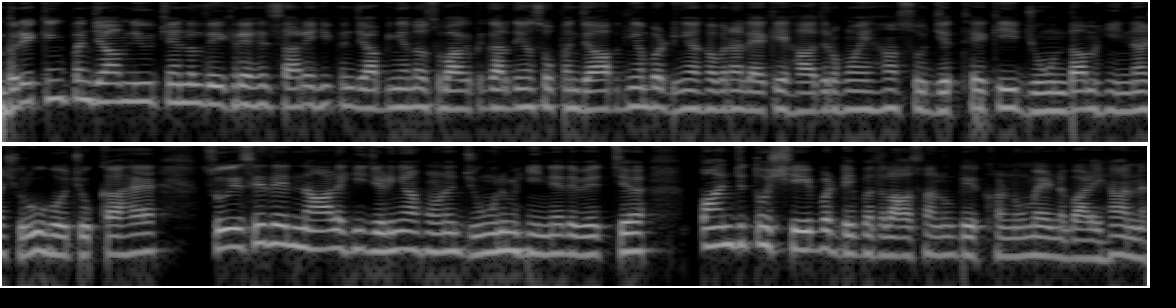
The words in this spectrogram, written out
ਬ੍ਰੇਕਿੰਗ ਪੰਜਾਬ ਨਿਊਜ਼ ਚੈਨਲ ਦੇਖ ਰਹੇ ਸਾਰੇ ਹੀ ਪੰਜਾਬੀਆਂ ਦਾ ਸਵਾਗਤ ਕਰਦੇ ਹਾਂ। ਸੋ ਪੰਜਾਬ ਦੀਆਂ ਵੱਡੀਆਂ ਖਬਰਾਂ ਲੈ ਕੇ ਹਾਜ਼ਰ ਹੋਏ ਹਾਂ। ਸੋ ਜਿੱਥੇ ਕਿ ਜੂਨ ਦਾ ਮਹੀਨਾ ਸ਼ੁਰੂ ਹੋ ਚੁੱਕਾ ਹੈ। ਸੋ ਇਸੇ ਦੇ ਨਾਲ ਹੀ ਜਿਹੜੀਆਂ ਹੁਣ ਜੂਨ ਮਹੀਨੇ ਦੇ ਵਿੱਚ 5 ਤੋਂ 6 ਵੱਡੇ ਬਦਲਾਅ ਸਾਨੂੰ ਦੇਖਣ ਨੂੰ ਮਿਲਣ ਵਾਲੇ ਹਨ।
